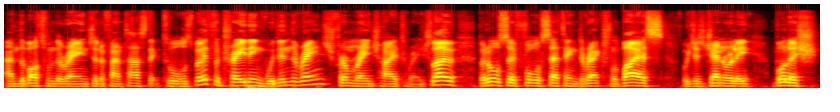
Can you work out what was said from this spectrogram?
and the bottom of the range that are fantastic tools, both for trading within the range from range high to range low, but also for setting directional bias, which is generally bullish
